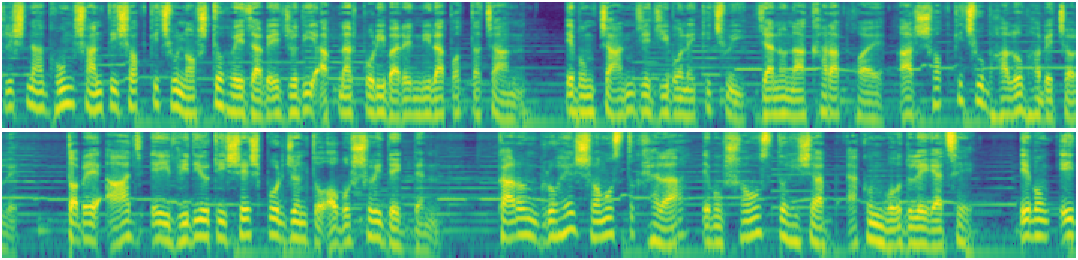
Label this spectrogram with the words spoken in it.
তৃষ্ণা, ঘুম, শান্তি সবকিছু নষ্ট হয়ে যাবে যদি আপনার পরিবারের নিরাপত্তা চান, এবং চান যে জীবনে কিছুই যেন না খারাপ হয় আর সবকিছু ভালোভাবে চলে। তবে আজ এই ভিডিওটি শেষ পর্যন্ত অবশ্যই দেখবেন। কারণ গ্রহের সমস্ত খেলা এবং সমস্ত হিসাব এখন বদলে গেছে, এবং এই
